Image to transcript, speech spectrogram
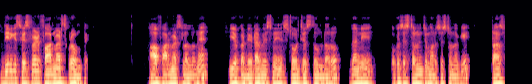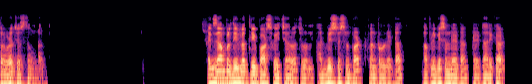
దీనికి స్పెసిఫైడ్ ఫార్మాట్స్ కూడా ఉంటాయి. ఆ ఫార్మాట్స్లలోనే ఈ యొక్క డేటాబేస్ని స్టోర్ చేస్తూ ఉంటారు. దాన్ని ఒక సిస్టమ్ నుంచి మరో సిస్టంలోకి ట్రాన్స్ఫర్ కూడా చేస్తూ ఉంటారు. ఎగ్జాంపుల్ దీంట్లో త్రీ పార్ట్స్గా ఇచ్చారు. చూడండి. Administration part control data application data data record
